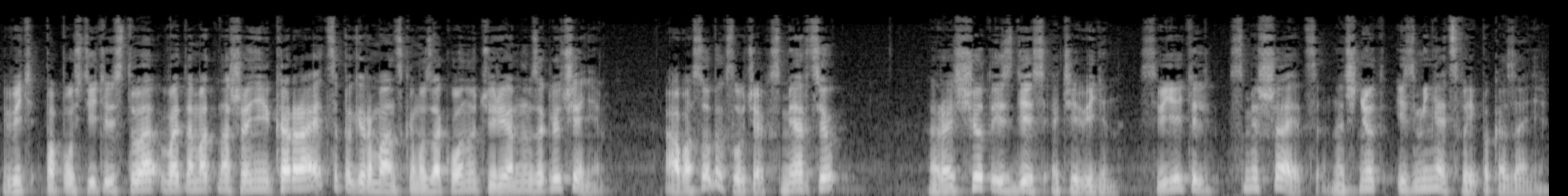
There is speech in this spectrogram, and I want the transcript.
Ведь попустительство в этом отношении карается по германскому закону тюремным заключением, а в особых случаях смертью. Расчет и здесь очевиден. Свидетель смешается, начнет изменять свои показания.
